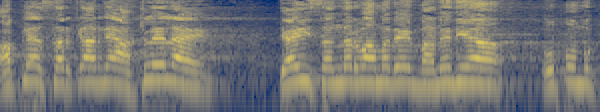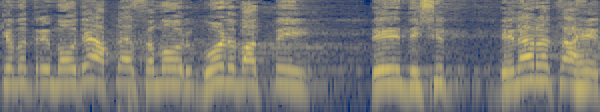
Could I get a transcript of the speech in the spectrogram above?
आपल्या सरकारने आखलेलं आहे. त्याही संदर्भामध्ये माननीय उपमुख्यमंत्री महोदय आपल्यासमोर गोड बातमी ते निश्चित देणारच आहेत.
